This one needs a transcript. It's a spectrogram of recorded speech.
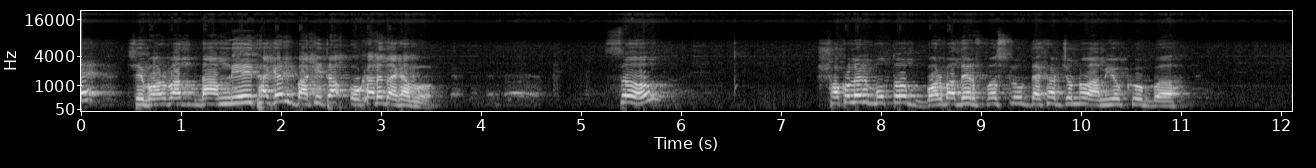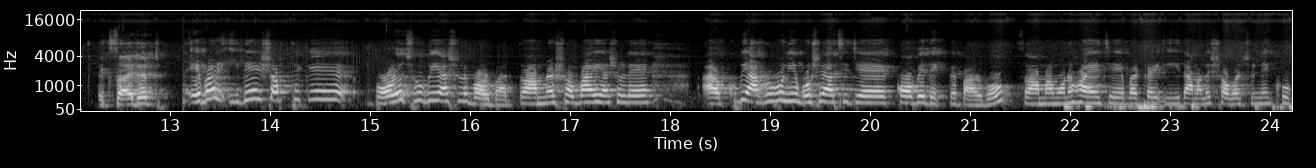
এ, সে বরবাদ নাম নিয়েই থাকেন, বাকিটা ওখানে দেখাবো। সো সকলের মতো বরবাদের ফার্স্ট লুক দেখার জন্য আমিও খুব এক্সাইটেড এবার ঈদের সব থেকে বড় ছবি আসলে বরবাদ। তো আমরা সবাই আসলে খুবই আগ্রহ নিয়ে বসে আছি যে কবে দেখতে পারব। তো আমার মনে হয় যে এবারকার ঈদ আমাদের সবার জন্য খুব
